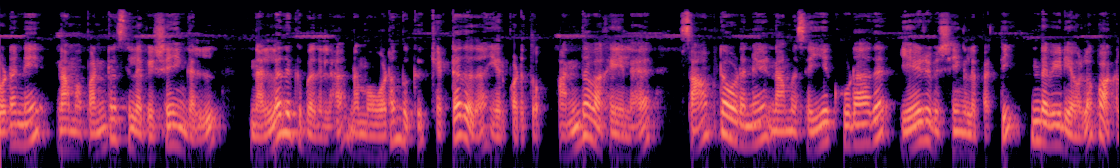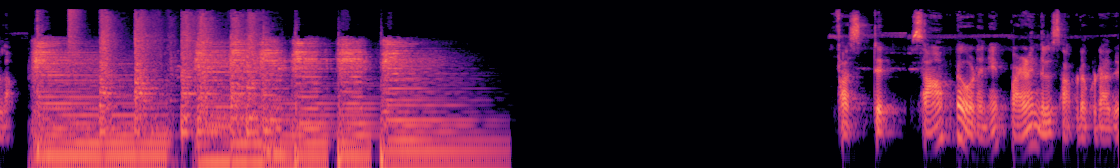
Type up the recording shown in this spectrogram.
உடனே நம்ம பண்ணுற சில விஷயங்கள் நல்லதுக்கு பதிலாக நம்ம உடம்புக்கு கெட்டதை தான் ஏற்படுத்தும். அந்த வகையில் சாப்பிட்ட உடனே நாம் செய்யக்கூடாத ஏழு விஷயங்களை பற்றி இந்த வீடியோவில் பார்க்கலாம். ஃபஸ்ட்டு சாப்பிட்ட உடனே பழங்கள் சாப்பிடக்கூடாது.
